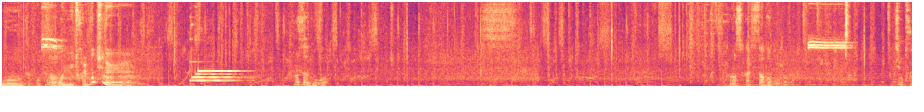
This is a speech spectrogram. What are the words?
오, 어, 어, 어, 이잘 버티네. 크로스도 보고. 크로스까지 써보고. 침투.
